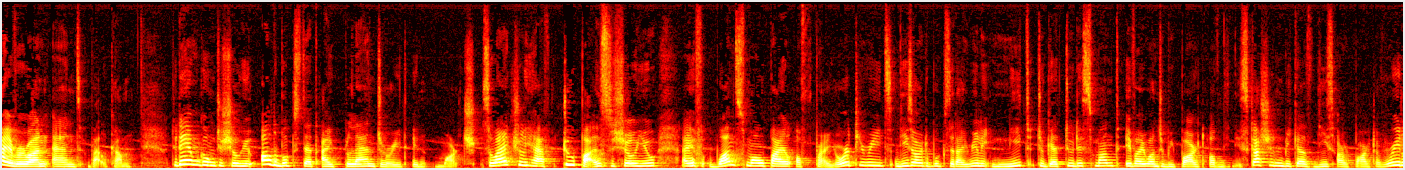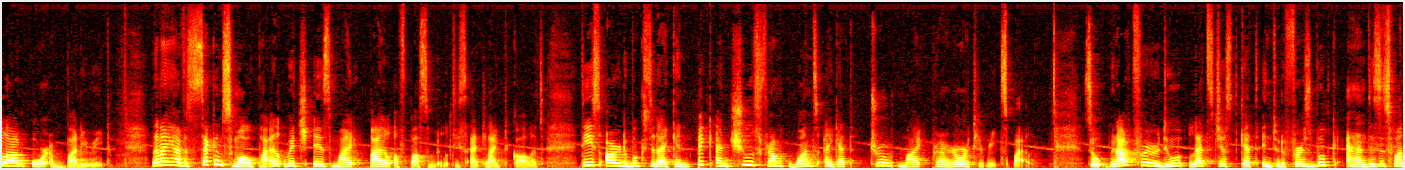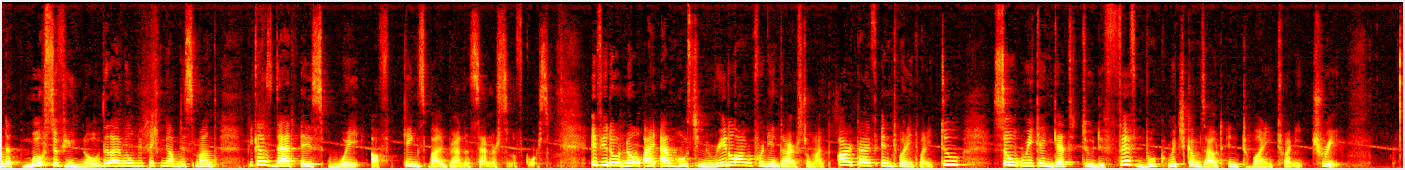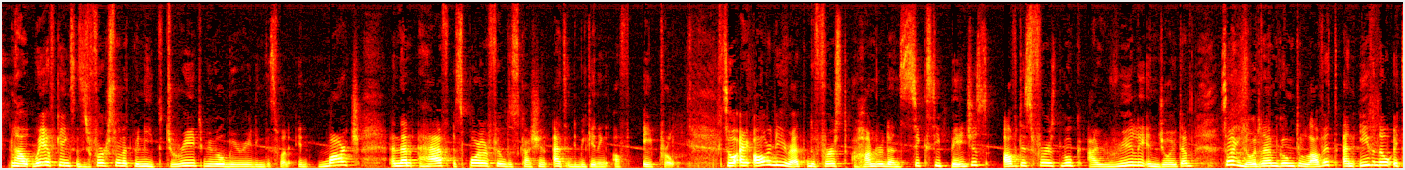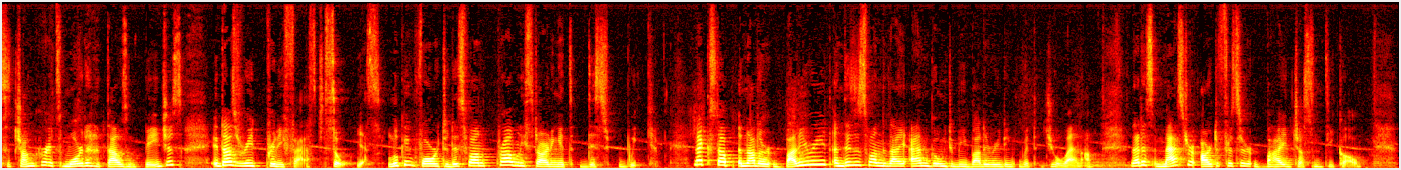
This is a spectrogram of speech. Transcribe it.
Hi everyone and welcome. Today I'm going to show you all the books that I plan to read in March. So I actually have two piles to show you. I have one small pile of priority reads. These are the books that I really need to get to this month if I want to be part of the discussion because these are part of read along or a buddy read. Then I have a second small pile which is my pile of possibilities, I'd like to call it. These are the books that I can pick and choose from once I get through my priority reads pile. So without further ado, let's just get into the first book. And this is one that most of you know that I will be picking up this month because that is Way of Kings by Brandon Sanderson, of course. If you don't know, I am hosting a read along for the entire Stormlight archive in 2022. So we can get to the fifth book, which comes out in 2023. Now, Way of Kings is the first one that we need to read. We will be reading this one in March and then have a spoiler filled discussion at the beginning of April. So, I already read the first 160 pages of this first book. I really enjoyed them, so I know that I'm going to love it. And even though it's a chunker, it's more than a thousand pages, it does read pretty fast. So, yes, looking forward to this one, probably starting it this week. Next up, another buddy read, and this is one that I am going to be buddy reading with Joanna. That is Master Artificer by Justin T.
